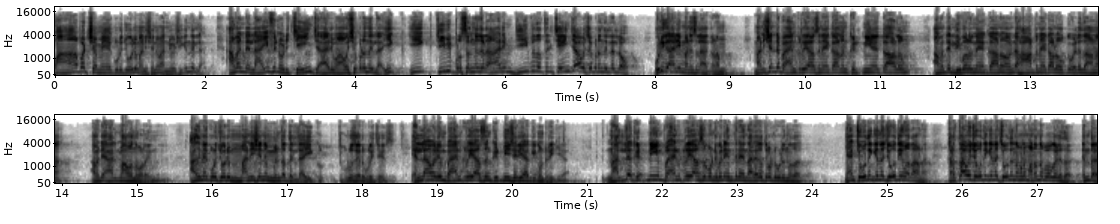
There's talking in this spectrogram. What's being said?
പാപക്ഷമയെക്കുറിച്ച് ഒരു മനുഷ്യനും അന്വേഷിക്കുന്നില്ല. അവന്റെ ലൈഫിന് ഒരു ചേഞ്ച് ആരും ആവശ്യപ്പെടുന്നില്ല. ഈ ഈ ടി വി പ്രസംഗകർ ആരും ജീവിതത്തിൽ ചേഞ്ച് ആവശ്യപ്പെടുന്നില്ലല്ലോ. ഒരു കാര്യം മനസ്സിലാക്കണം. മനുഷ്യന്റെ പാൻക്രിയാസിനേക്കാളും കിഡ്നിയേക്കാളും അവന്റെ ലിവറിനേക്കാളും അവന്റെ ഹാർട്ടിനേക്കാളും ഒക്കെ വലുതാണ് അവന്റെ ആത്മാവെന്ന് പറയുന്നത്. അതിനെക്കുറിച്ച് ഒരു മനുഷ്യനും മിണ്ടത്തില്ല ഈ ക്രൂസൈഡ് ബ്രീച്ചേഴ്സ് എല്ലാവരും പാൻക്രിയാസും കിഡ്നിയും ശരിയാക്കിക്കൊണ്ടിരിക്കുക. നല്ല കിഡ്നിയും പാൻക്രിയാസും കൊണ്ട് ഇവനെ എന്തിനാണ് നരകത്തിലോട്ട് വിടുന്നത്? ഞാൻ ചോദിക്കുന്ന ചോദ്യം അതാണ്. കർത്താവ് ചോദിക്കുന്ന ചോദ്യം നമ്മൾ മറന്നു പോകരുത്. എന്ത്?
